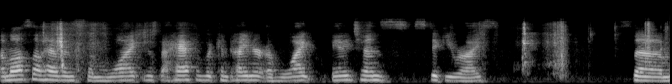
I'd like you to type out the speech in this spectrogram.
I'm also having some white, just a half of a container of white Annie Chun's sticky rice. Some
